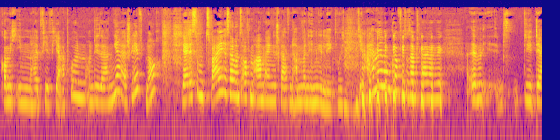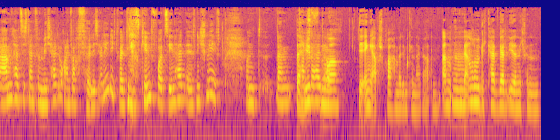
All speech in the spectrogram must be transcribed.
komme ich ihn halb vier, vier abholen und die sagen, ja, er schläft noch. Ja, ist um zwei, ist er uns auf dem Arm eingeschlafen, haben wir ihn hingelegt, wo ich die Arme über dem Kopf zusammenschlage ähm, die, der Abend hat sich dann für mich halt auch einfach völlig erledigt, weil dieses Kind vor zehn, halb elf nicht schläft. Und dann Da kannst hilft du halt nur die enge Absprache mit dem Kindergarten. An, Eine andere Möglichkeit werdet ihr dann nicht finden.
